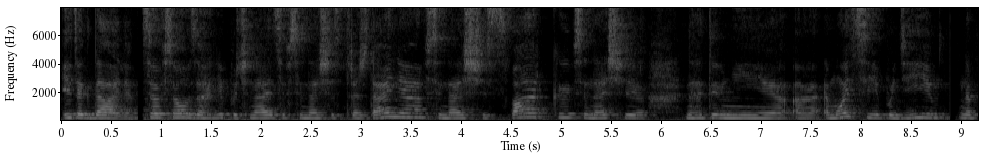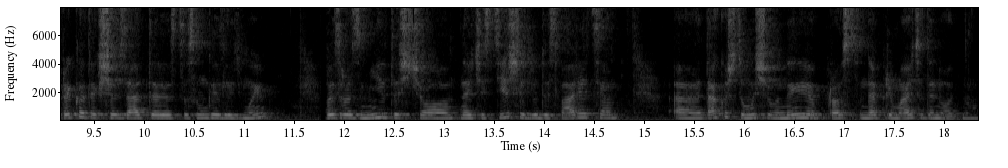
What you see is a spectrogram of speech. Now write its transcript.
і так далі. З цього всього взагалі починаються всі наші страждання, всі наші сварки, всі наші негативні е, емоції, події. Наприклад, якщо взяти стосунки з людьми, ви зрозумієте, що найчастіше люди сваряться е, також тому, що вони просто не приймають один одного.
